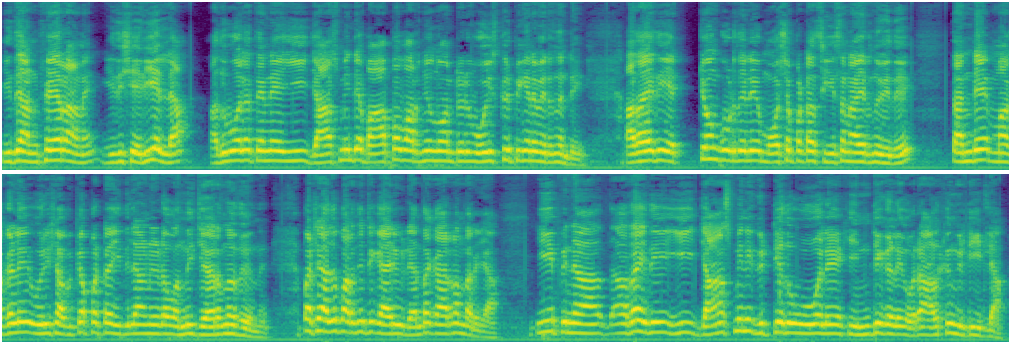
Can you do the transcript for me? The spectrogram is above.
ഇത് അൺഫെയർ ആണ്. ഇത് ശരിയല്ല. അതുപോലെ തന്നെ ഈ ജാസ്മിന്റെ ബാപ്പ പറഞ്ഞു എന്ന് പറഞ്ഞിട്ടൊരു വോയിസ് ക്ലിപ്പ് ഇങ്ങനെ വരുന്നുണ്ട്. അതായത് ഏറ്റവും കൂടുതൽ മോശപ്പെട്ട സീസൺ ആയിരുന്നു ഇത്. തന്റെ മകൾ ഒരു ശവിക്കപ്പെട്ട ഇതിലാണ് ഇവിടെ വന്ന് ചേർന്നത് എന്ന്. പക്ഷെ അത് പറഞ്ഞിട്ട് കാര്യമില്ല. എന്താ കാരണം എന്നറിയാം? ഈ പിന്നെ അതായത് ഈ ജാസ്മിന് കിട്ടിയതുപോലെ ഹിന്ദികൾ ഒരാൾക്കും കിട്ടിയിട്ടില്ല.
